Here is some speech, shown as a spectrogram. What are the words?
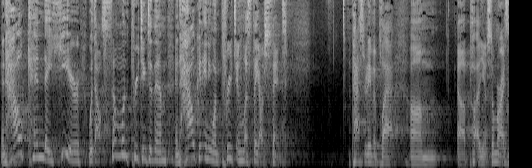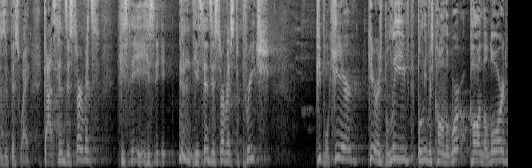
And how can they hear without someone preaching to them? And how can anyone preach unless they are sent? Pastor David Platt um, uh, you know, summarizes it this way: God sends His servants. He, he, he sends His servants to preach. People hear, hearers believe, believers call on the word, call on the Lord,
